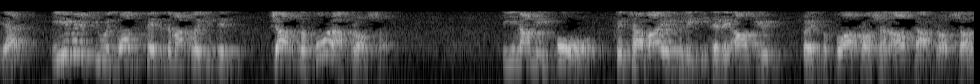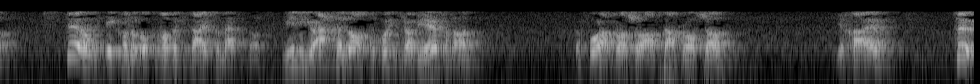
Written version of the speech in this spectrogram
yeah? Even if you would want to say that the Machlokes is just before Afrosha, Inami or the Tavayu Peligi, that they argue both before Afrosha and after Afrosha, still, Ikol Ukma Sumefta, meaning you're at a loss, according to Rabbi Yochanan, before Afrosha or after Afrosha, Yechayev, two.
